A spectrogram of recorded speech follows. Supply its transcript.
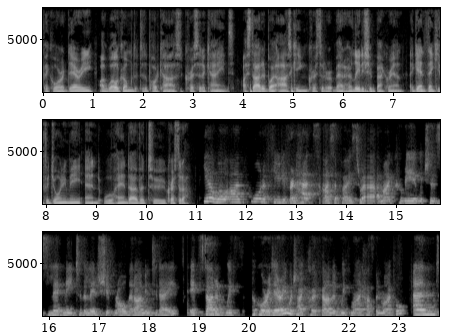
Pecora Dairy. I welcomed to the podcast Cressida Cains. I started by asking Cressida about her leadership background. Again, thank you for joining me, and we'll hand over to Cressida. Yeah, well, I've worn a few different hats, I suppose, throughout my career, which has led me to the leadership role that I'm in today. It started with Pecora Dairy, which I co founded with my husband Michael. And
